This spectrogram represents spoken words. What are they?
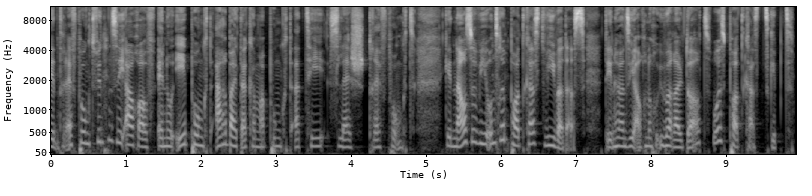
Den Treffpunkt finden Sie auch auf noe.arbeiterkammer.at slash Treffpunkt. Genauso wie unseren Podcast Viva das. Den hören Sie auch noch überall dort, wo es Podcasts gibt.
